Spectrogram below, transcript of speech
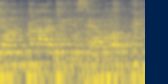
with a to South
